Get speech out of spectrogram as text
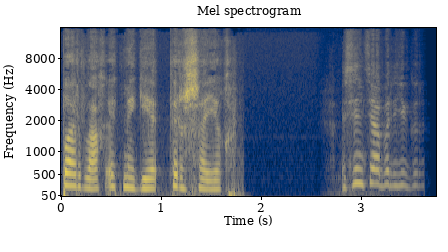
парлах этмәгә тырышайык. Сентябрь 20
